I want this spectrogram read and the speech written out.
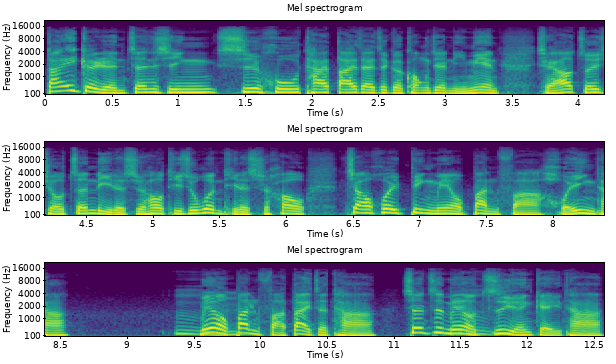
当一个人真心似乎他待在这个空间里面，想要追求真理的时候，提出问题的时候，教会并没有办法回应他。没有办法带着他，甚至没有资源给他，嗯、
